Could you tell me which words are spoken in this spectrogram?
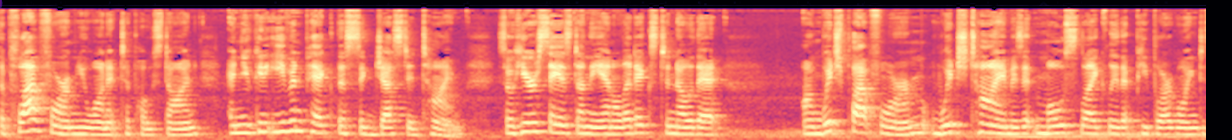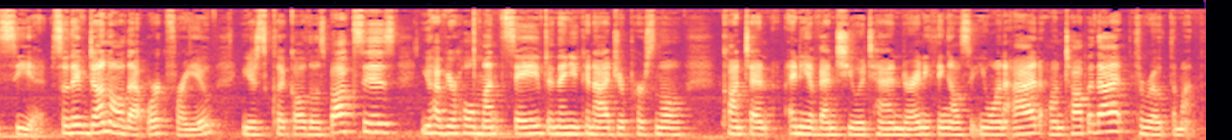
the platform you want it to post on, and you can even pick the suggested time. So, Hearsay has done the analytics to know that on which platform, which time is it most likely that people are going to see it. So they've done all that work for you. You just click all those boxes, you have your whole month saved, and then you can add your personal content, any events you attend, or anything else that you want to add on top of that throughout the month.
